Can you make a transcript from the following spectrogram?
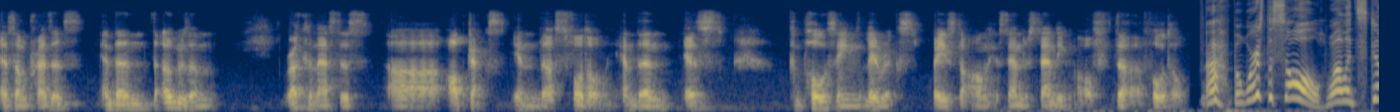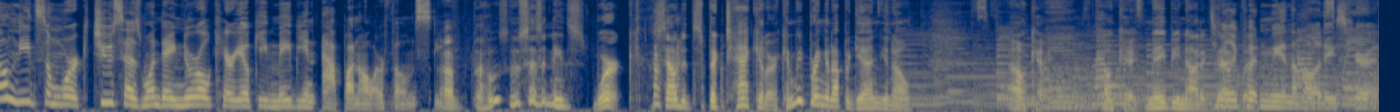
and some presents and then the algorithm recognizes uh, objects in the photo and then is composing lyrics based on his understanding of the photo Ah, but where's the soul? Well, it still needs some work. Chu says one day neural karaoke may be an app on all our phones, Steve. Uh, who, who says it needs work? It sounded spectacular. Can we bring it up again? You know. Okay. Okay. Maybe not exactly. it's exactly. really putting me in the holiday spirit.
